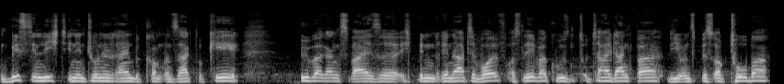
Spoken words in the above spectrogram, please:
ein bisschen Licht in den Tunnel reinbekommt und sagt, okay, übergangsweise, ich bin Renate Wolf aus Leverkusen total dankbar, die uns bis Oktober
